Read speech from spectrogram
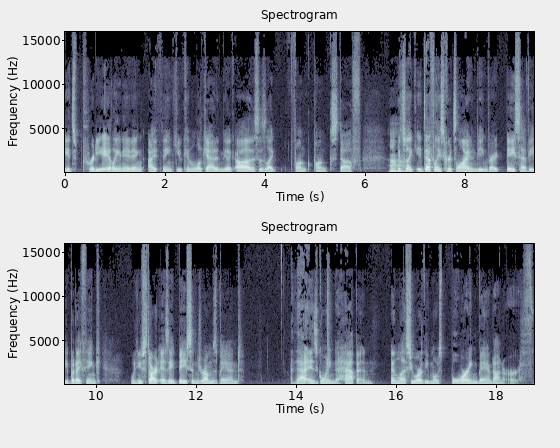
it's pretty alienating. I think you can look at it and be like, oh, this is like funk punk stuff. Which, like, it definitely skirts the line in being very bass heavy. But I think when you start as a bass and drums band, that is going to happen unless you are the most boring band on earth.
